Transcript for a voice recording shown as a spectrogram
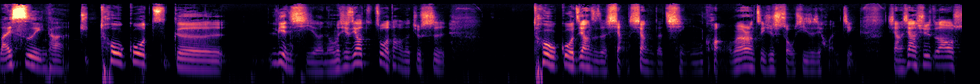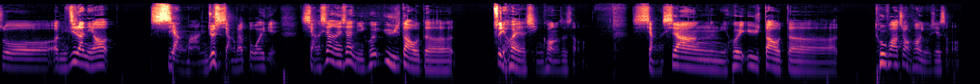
来适应它。透过这个练习了呢，我们其实要做到的就是，透过这样子的想象的情况，我们要让自己去熟悉这些环境，想象去到说，呃，你既然你要想嘛，你就想的多一点，想象一下你会遇到的最坏的情况是什么，想象你会遇到的。突发状况有些什么？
